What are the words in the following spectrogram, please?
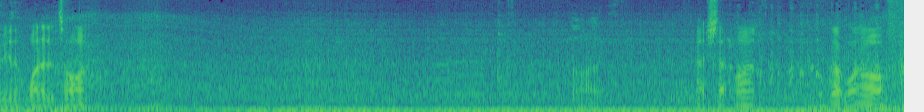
putting them one at a time. Right. That one. That one off.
